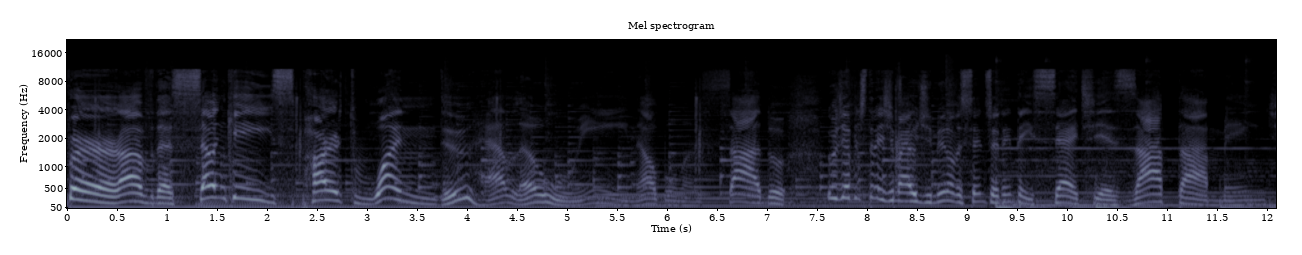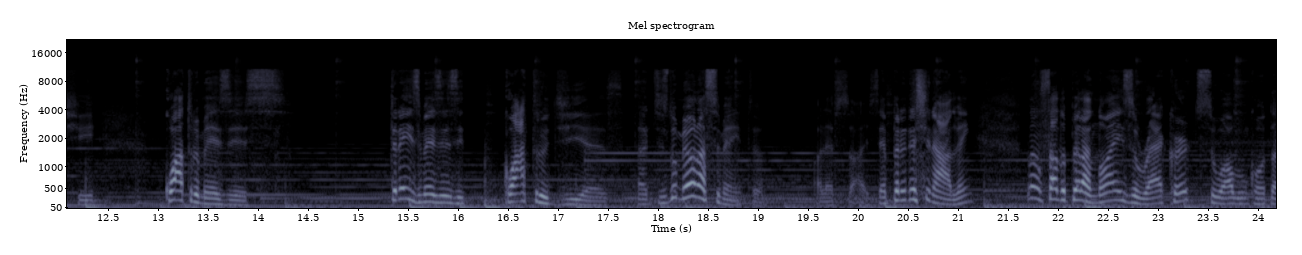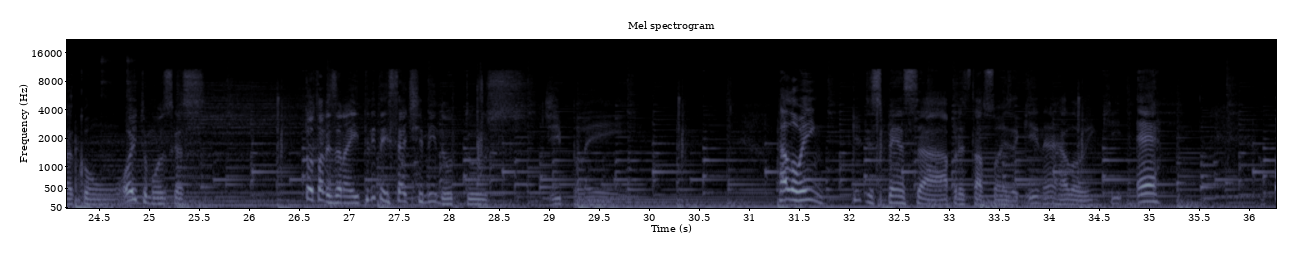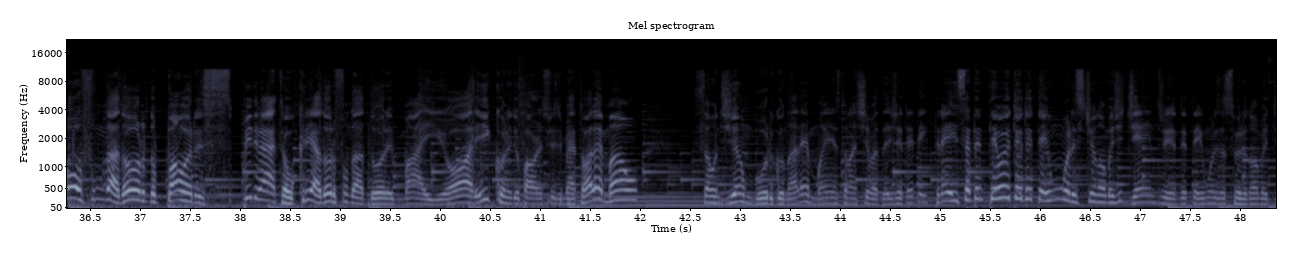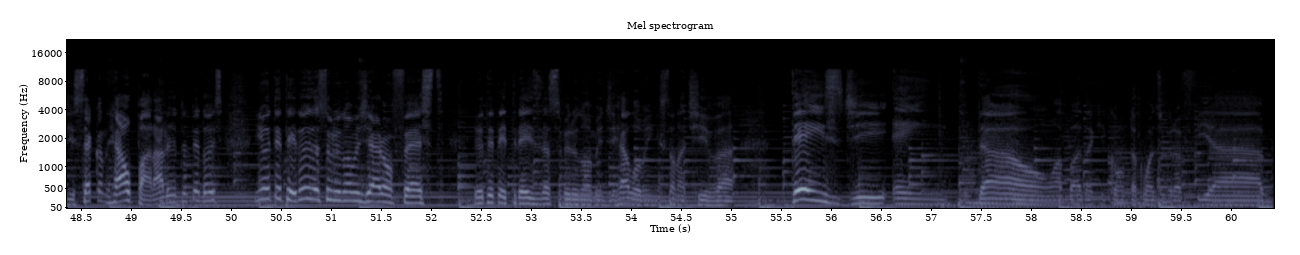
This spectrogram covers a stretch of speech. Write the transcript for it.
Keeper of the Seven Keys Part 1 do Halloween, álbum lançado no dia 23 de maio de 1987, exatamente quatro meses, três meses e quatro dias antes do meu nascimento. Olha só, isso é predestinado, hein? Lançado pela Noise Records, o álbum conta com oito músicas, totalizando aí 37 minutos de play. Halloween, que dispensa apresentações aqui, né? Halloween, que é o fundador do Power Speed Metal, o criador, fundador e maior ícone do Power Speed Metal alemão. São de Hamburgo, na Alemanha, estão nativa desde 83, 78 e 81 eles tinham o nome de Gentry, em 81 eles assumiram o nome de Second Hell, pararam em 82, em 82 eles assumiram o nome de Iron Fest, em 83 eles assumiram o nome de Halloween, estão nativa desde então. A banda que conta com uma discografia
